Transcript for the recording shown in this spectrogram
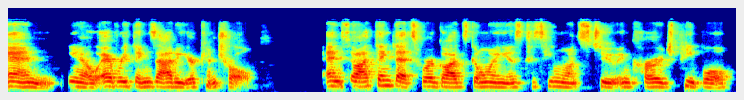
and, you know, everything's out of your control. And so, I think that's where God's going is because He wants to encourage people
